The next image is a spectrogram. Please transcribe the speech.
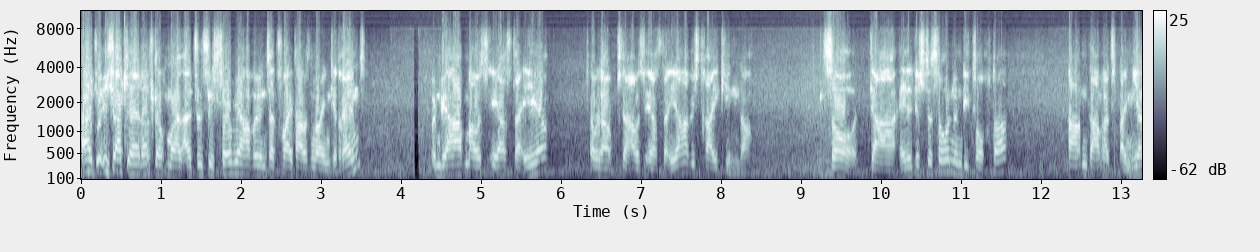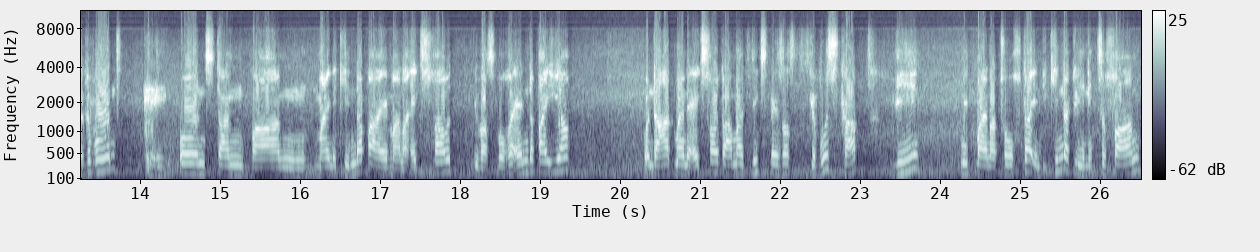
Also ich erkläre das nochmal. Also es ist so, wir haben uns ja 2009 getrennt und wir haben aus erster Ehe, oder aus erster Ehe habe ich drei Kinder. So, der älteste Sohn und die Tochter haben damals bei mir gewohnt und dann waren meine Kinder bei meiner Ex-Frau übers Wochenende bei ihr und da hat meine Ex-Frau damals nichts Besseres gewusst gehabt, wie mit meiner Tochter in die Kinderklinik zu fahren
